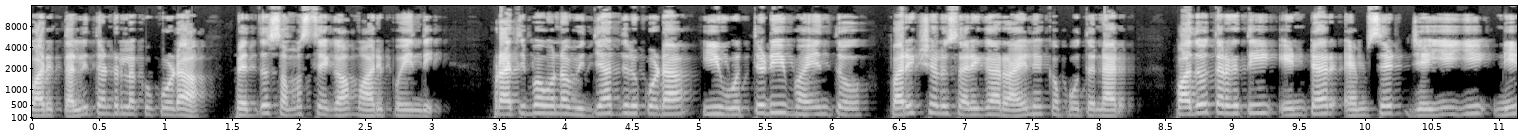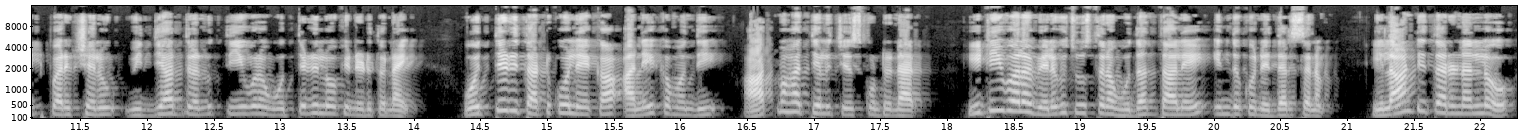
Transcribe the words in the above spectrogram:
వారి తల్లిదండ్రులకు కూడా పెద్ద సమస్యగా మారిపోయింది. ప్రతిభ ఉన్న విద్యార్థులు కూడా ఈ ఒత్తిడి భయంతో పరీక్షలు సరిగా రాయలేకపోతున్నారు. పదో తరగతి ఇంటర్ ఎంసెట్ జేఈఈ నీట్ పరీక్షలు విద్యార్థులను తీవ్ర ఒత్తిడిలోకి నెడుతున్నాయి. ఒత్తిడి తట్టుకోలేక అనేక మంది ఆత్మహత్యలు చేసుకుంటున్నారు. ఇటీవల వెలుగు చూస్తున్న ఉదంతాలే ఇందుకు నిదర్శనం. ఇలాంటి తరుణంలో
